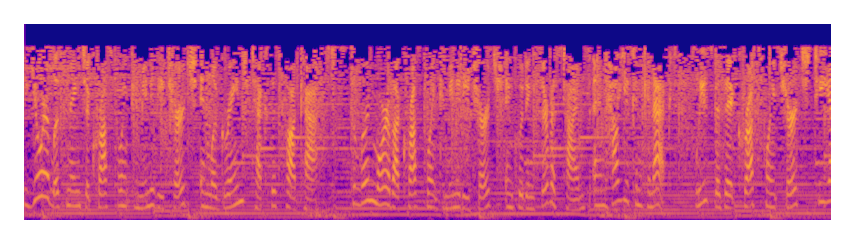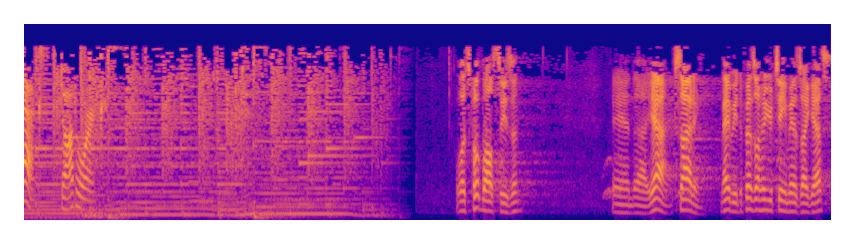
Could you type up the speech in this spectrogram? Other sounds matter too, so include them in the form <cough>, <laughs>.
You're listening to Crosspoint Community Church in La Grange, Texas podcast. To learn more about Crosspoint Community Church, including service times and how you can connect, please visit crosspointchurchtx.org. Well, it's football season. And, uh, yeah, exciting. Maybe. It depends on who your team is, I guess.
